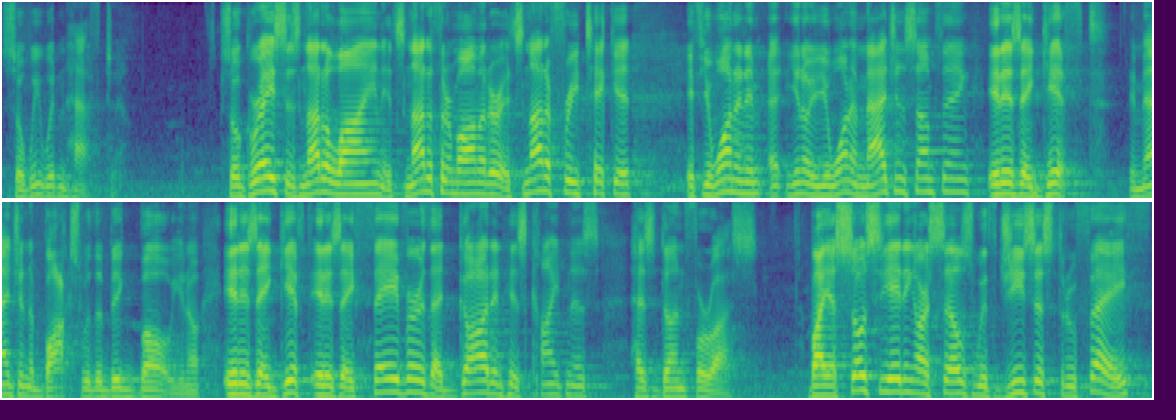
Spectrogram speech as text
so we wouldn't have to. So grace is not a line, it's not a thermometer, it's not a free ticket, if you want, an, you, know, you want to imagine something, it is a gift. Imagine a box with a big bow. You know. It is a gift, it is a favor that God in His kindness has done for us. By associating ourselves with Jesus through faith,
